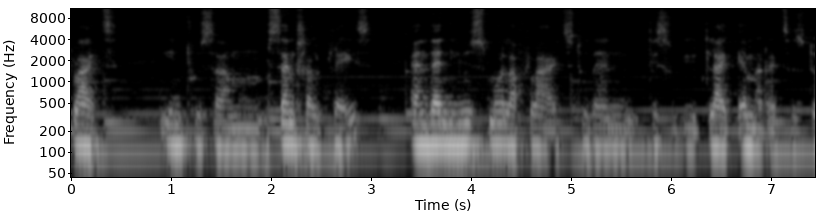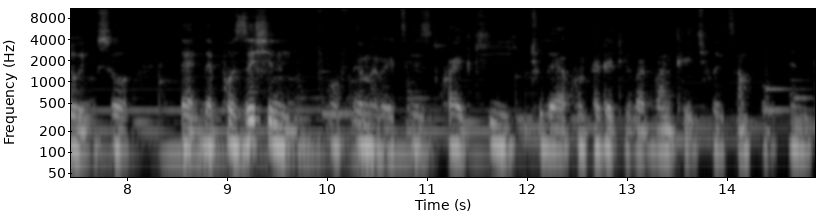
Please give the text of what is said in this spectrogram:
flights into some central place and then use smaller flights to then distribute like Emirates is doing. So the, the positioning of Emirates is quite key to their competitive advantage, for example. And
